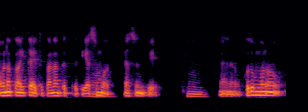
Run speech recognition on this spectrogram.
お腹痛いとかなんとかって休む、うん。休んで、ーうん。あの子供の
